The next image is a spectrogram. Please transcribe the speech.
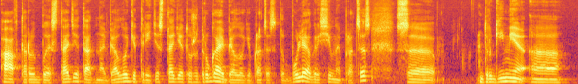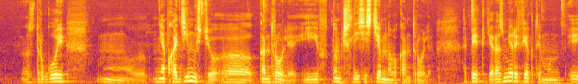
А, второй Б стадии, это одна биология, третья стадия – это уже другая биология процесса, это более агрессивный процесс с другими, э, с другой необходимостью э, контроля, и в том числе и системного контроля. Опять-таки, размер эффекта иммун, э,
